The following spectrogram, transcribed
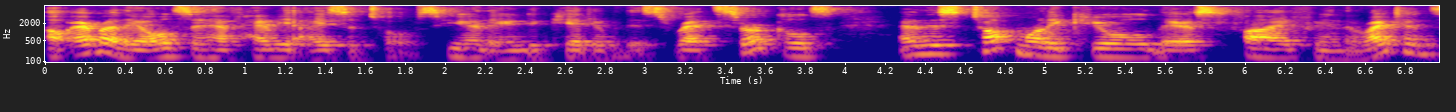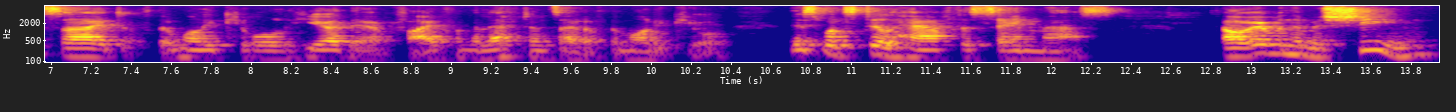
However, they also have heavy isotopes. Here they're indicated with these red circles. And this top molecule, there's five in the right-hand side of the molecule. Here there are five on the left-hand side of the molecule. This would still have the same mass. However, in the machine,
